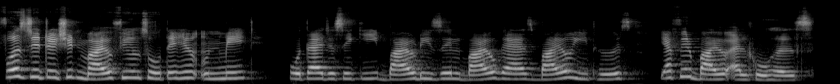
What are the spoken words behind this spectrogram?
फ़र्स्ट जनरेशन बायोफ्यूल्स होते हैं, उनमें होता है जैसे कि बायोडीज़ल, बायोगैस बायो ईथर्स या फिर बायो एल्कोहल्स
